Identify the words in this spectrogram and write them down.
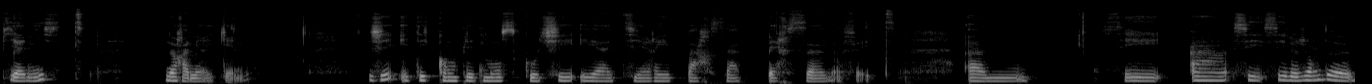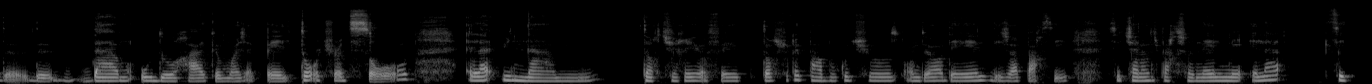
pianiste nord-américaine. J'ai été complètement scotchée et attirée par sa personne, en fait. C'est un, c'est, c'est le genre de, de, de d'âme ou d'aura que moi j'appelle tortured soul. Elle a une âme torturée, en fait, torturée par beaucoup de choses en dehors d'elle, déjà par ses, ses challenges personnels, mais elle a cette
